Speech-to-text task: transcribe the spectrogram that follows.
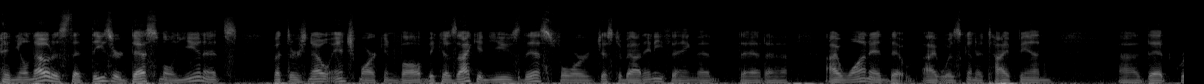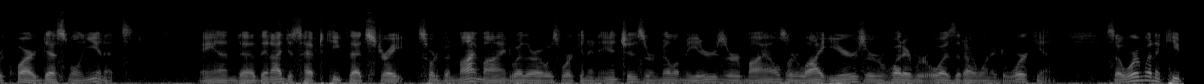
And you'll notice that these are decimal units, but there's no inch mark involved because I could use this for just about anything that, that uh, I wanted that I was going to type in uh, that required decimal units. And uh, then I just have to keep that straight sort of in my mind whether I was working in inches or millimeters or miles or light years or whatever it was that I wanted to work in. So we're going to keep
